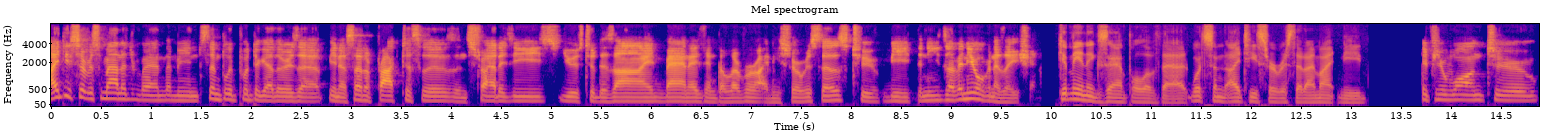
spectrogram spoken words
IT service management, I mean, simply put together is a you know set of practices and strategies used to design, manage, and deliver IT services to meet the needs of any organization. Give me an example of that. What's an IT service that I might need? If you want to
